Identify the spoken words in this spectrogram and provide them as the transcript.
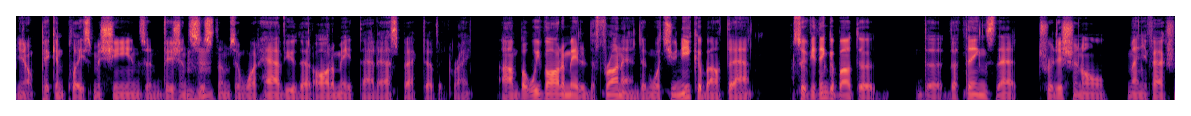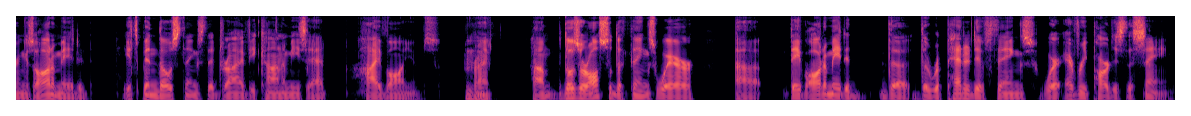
you know pick and place machines and vision Mhm. systems and what have you that automate that aspect of it, right? Um, but we've automated the front end, and what's unique about that? So if you think about the the the things that traditional manufacturing is automated, it's been those things that drive economies at high volumes, Mhm. right? Um, those are also the things where uh, they've automated the the repetitive things where every part is the same.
